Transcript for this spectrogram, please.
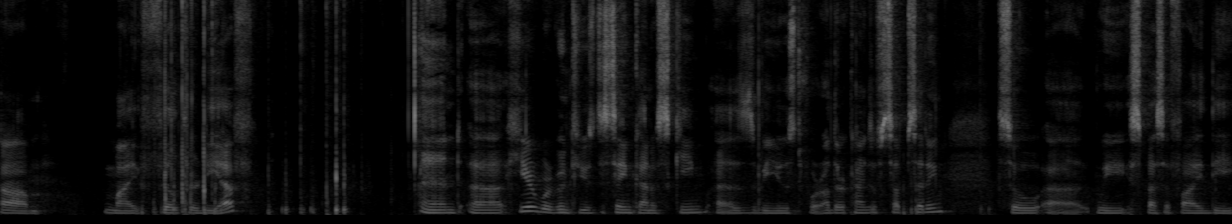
um, my filter df. And uh, here we're going to use the same kind of scheme as we used for other kinds of subsetting. So uh, we specify the,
